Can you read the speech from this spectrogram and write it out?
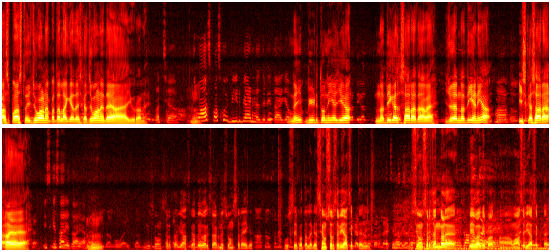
आस पास तो ये जवाना पता लग गया था इसका जवाने दे आया यूरा ने। अच्छा। तो कोई है तो आ नहीं बीट तो नहीं है जी नदी का सहारा था है। जो ये नदी है नहीं या इसका सहारा आया है। इसके सारे तो आया। हम्म। से भी आ सकता है पेवा के साइड में सिंसर रहेगा उससे पता लगा। सिंसर से भी आ सकता है जी। सिंसर जंगल है पेवा के पास। हाँ वहाँ से भी आ सकता है।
